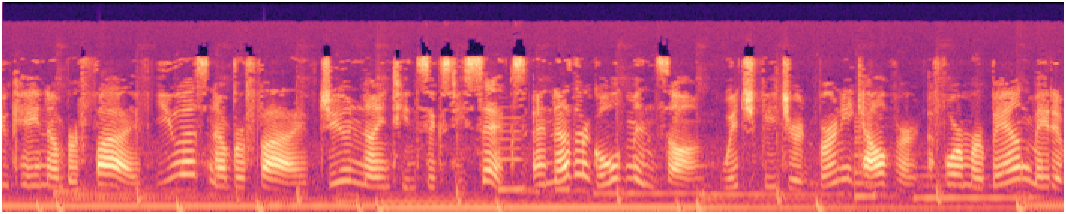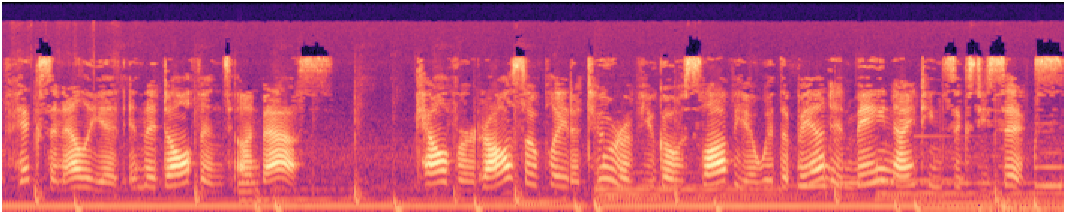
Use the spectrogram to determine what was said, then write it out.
UK number 5, US number 5, June 1966, another Gouldman song, which featured Bernie Calvert, a former bandmate of Hicks and Elliott in the Dolphins, on bass. Calvert also played a tour of Yugoslavia with the band in May 1966.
